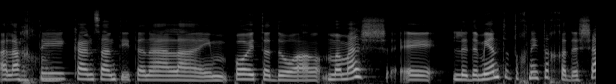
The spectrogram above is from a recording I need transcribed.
הלכתי, נכון. כאן שמתי את הנעליים, פה את הדואר. ממש אה, לדמיין את התוכנית החדשה,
